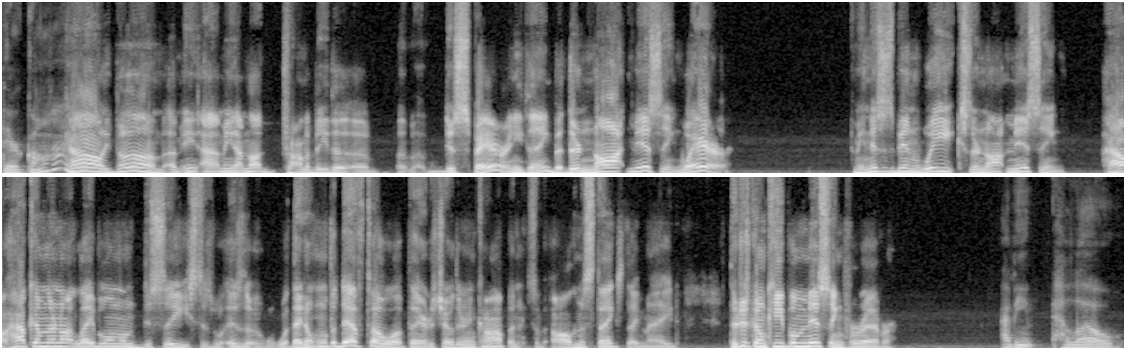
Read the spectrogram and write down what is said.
they're gone. Golly bum. I mean, I mean, I'm not trying to be the uh, uh, despair or anything, but they're not missing. Where? I mean, this has been weeks. They're not missing. How how come they're not labeling them deceased? Is is the, they don't want the death toll up there to show their incompetence of all the mistakes they made? They're just going to keep them missing forever. I mean, hello,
